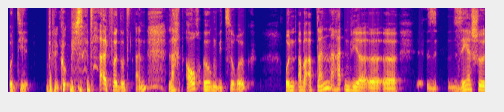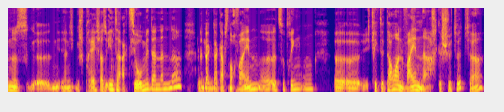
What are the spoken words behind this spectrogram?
Und die guckt mich total verdutzt an, lacht auch irgendwie zurück Und aber ab dann hatten wir äh, äh, sehr schönes äh, Gespräch, also Interaktion miteinander. Mhm. Da, da gab es noch Wein äh, zu trinken. Äh, äh, ich kriegte dauernd Wein nachgeschüttet, ja.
